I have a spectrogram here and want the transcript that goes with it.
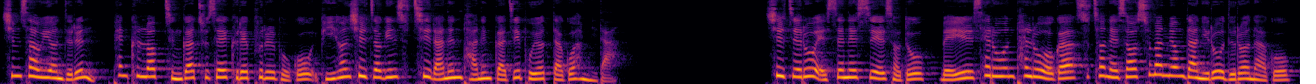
심사위원들은 팬클럽 증가 추세 그래프를 보고 비현실적인 수치라는 반응까지 보였다고 합니다. 실제로 SNS에서도 매일 새로운 팔로워가 수천에서 수만 명 단위로 늘어나고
